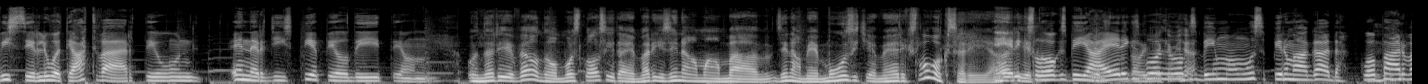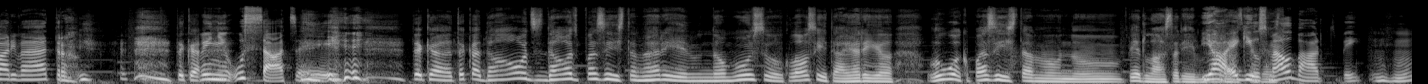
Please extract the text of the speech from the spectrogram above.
viss ir ļoti atvērti un enerģijas piepildīti. Un... Un arī vēl no mūsu klausītājiem, arī zināmām, zināmiem mūziķiem, Eriks Loks. Arī, jā, Eriks ir, Loks bija, jā, Eriks Loks bija mūsu pirmā gada kopā ar Vari Vētru. kā, Viņi uzsācēji. Tā kā, tā kā daudz, daudz pazīstam arī no mūsu klausītāja, arī loka pazīstam un uh, piedalās arī. Jā, Egīls Melbārds bija. Mm -hmm.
